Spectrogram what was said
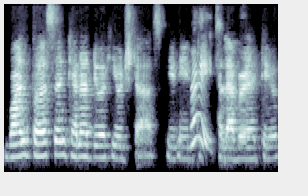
one person cannot do a huge task. You need right. collaborative,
